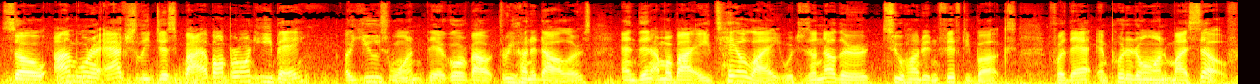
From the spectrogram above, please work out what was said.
So I'm gonna actually just buy a bumper on eBay, a used one. They'll go about $300. And then I'm gonna buy a tail light, which is another 250 bucks for that and put it on myself.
